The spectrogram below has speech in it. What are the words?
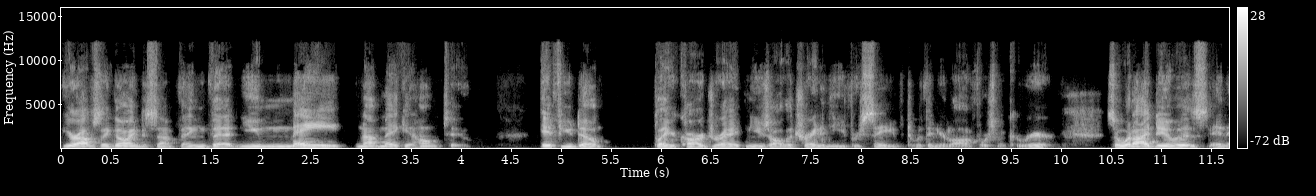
you're obviously going to something that you may not make it home to if you don't play your cards right, and use all the training that you've received within your law enforcement career. So what I do is, and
